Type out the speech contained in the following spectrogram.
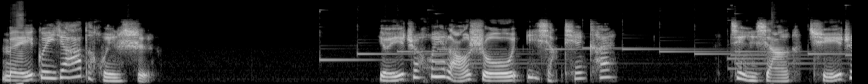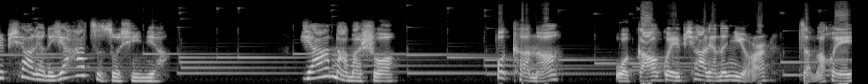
玫瑰鸭的婚事。有一只灰老鼠异想天开，竟想娶一只漂亮的鸭子做新娘。鸭妈妈说：“不可能，我高贵漂亮的女儿怎么会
